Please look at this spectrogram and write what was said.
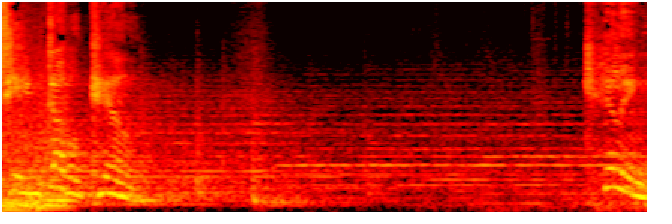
Team double kill. Killing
